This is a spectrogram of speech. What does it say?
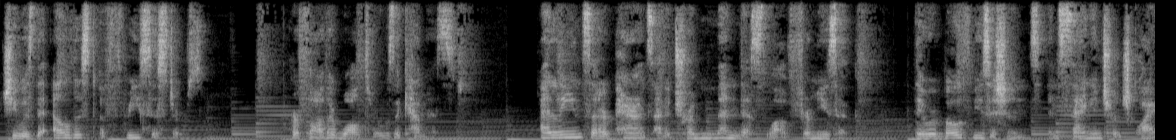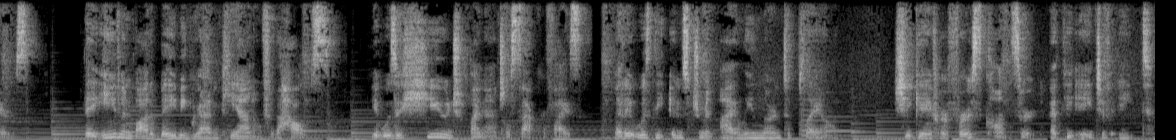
She was the eldest of three sisters. Her father, Walter, was a chemist. Eileen said her parents had a tremendous love for music. They were both musicians and sang in church choirs. They even bought a baby grand piano for the house. It was a huge financial sacrifice, but it was the instrument Eileen learned to play on. She gave her first concert at the age of eight.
